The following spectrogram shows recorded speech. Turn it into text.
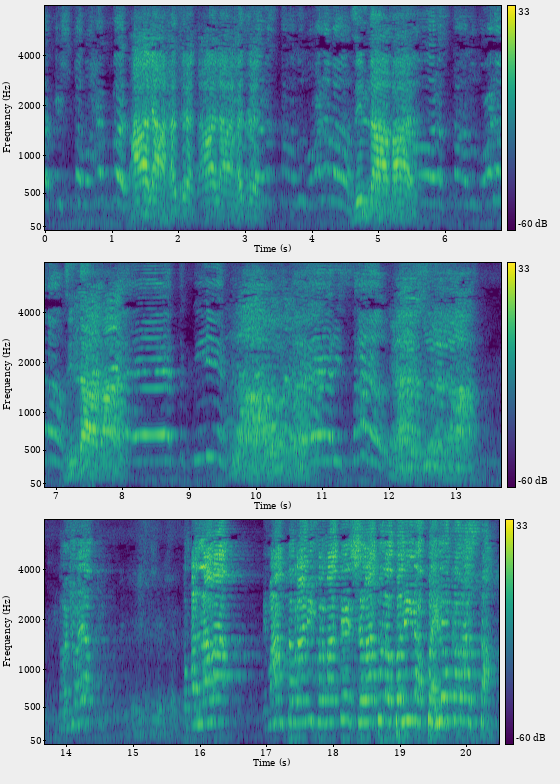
عشق محبت اعلی حضرت اعلی حضرت۔ زندہ آباد۔ زندہ آباد۔ تکبیر۔ توجہ ہے تو علامہ امام تبرانی فرماتے ہیں شراط الاولین پہلوں کا راستہ۔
